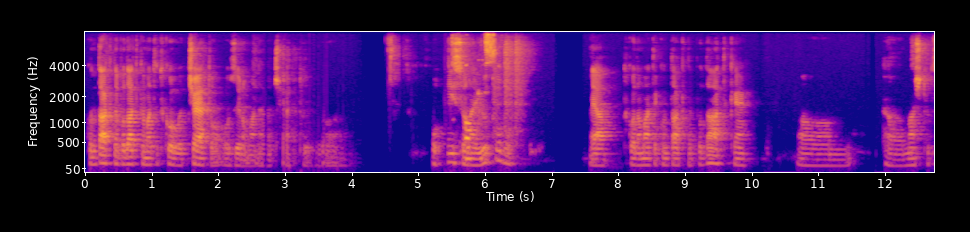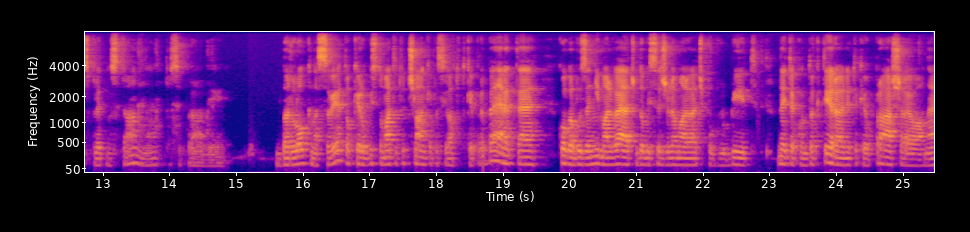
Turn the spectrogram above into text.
kontaktne podatke imate tako v čatu, oziroma ne v čatu, v opisu na Opis. YouTubu. Ja, tako da imate kontaktne podatke. Um, uh, imaš tudi spletno stran, ne, to se pravi Brlog na svetu, kjer v bistvu imate tudi članke, pa si lahko tudi kaj preberete. Koga bo zanimalo več, kdo bi se želel malo več poglobiti, naj te kontaktirajo, naj te kaj vprašajo. Ne.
